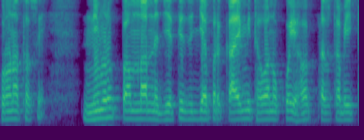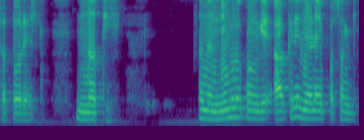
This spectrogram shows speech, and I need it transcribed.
પૂર્ણ થશે. નિમણૂક પામનારને જે તે જગ્યા પર કાયમી થવાનો કોઈ હક પ્રસ્થાપિત થતો રહેશે નથી. અને નિમણૂક અંગે આખરી નિર્ણય પસંદગી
